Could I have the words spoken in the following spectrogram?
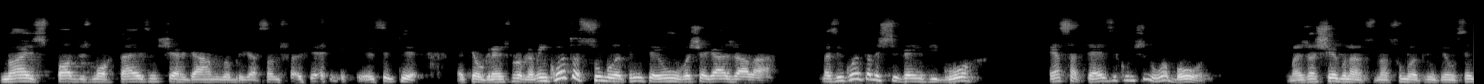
nós, pobres mortais, enxergarmos a obrigação de fazer. Esse aqui é que é o grande problema. Enquanto a súmula 31, vou chegar já lá, mas enquanto ela estiver em vigor, essa tese continua boa. Mas já chego na, na súmula 31 sem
